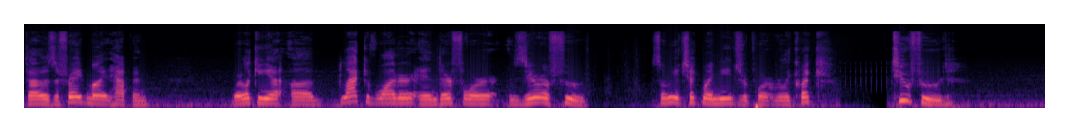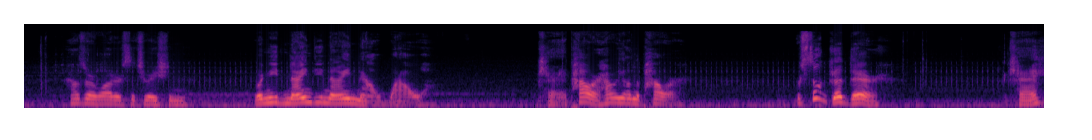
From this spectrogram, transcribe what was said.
that I was afraid might happen. We're looking at a lack of water and therefore zero food. So I'm to check my needs report really quick. Two food. How's our water situation? We need 99 now. Wow. Okay, power. How are we on the power? We're still good there. Okay,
